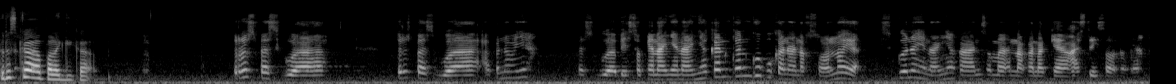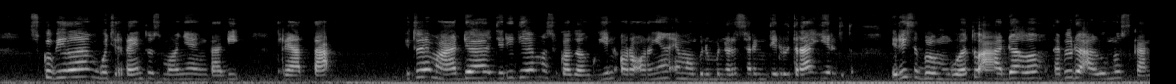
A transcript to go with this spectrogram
terus kak apa lagi kak? Terus pas gua terus pas gua apa namanya? Pas gua besoknya nanya-nanya kan kan gue bukan anak sono ya. Terus gue nanya-nanya kan sama anak-anak yang asli sono ya terus gue bilang gue ceritain tuh semuanya yang tadi. Ternyata itu emang ada. Jadi dia emang suka gangguin orang-orang yang emang bener-bener sering tidur terakhir gitu. Jadi sebelum gua tuh ada loh. Tapi udah alumnus kan.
